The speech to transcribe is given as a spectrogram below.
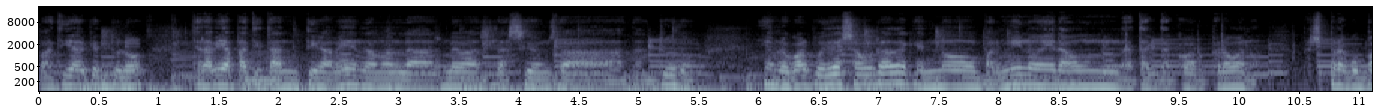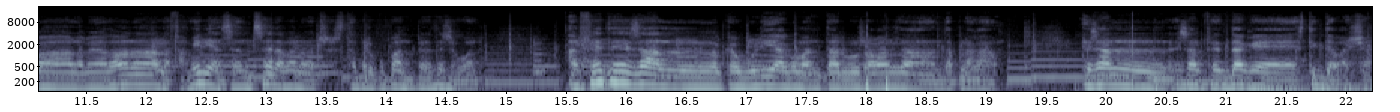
patir aquest dolor, ja l'havia patit antigament amb les meves lesions de, del judo, i amb la qual podia assegurar que no, per mi no era un atac de cor, però bueno, vaig preocupar la meva dona, la família sencera, bueno, vaig estar preocupant, però és igual. El fet és el que volia comentar-vos abans de, de plegar és el, és el fet de que estic de baixa.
